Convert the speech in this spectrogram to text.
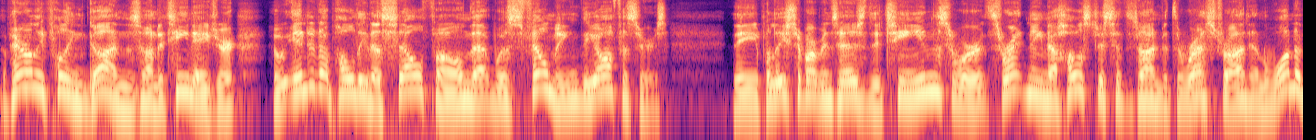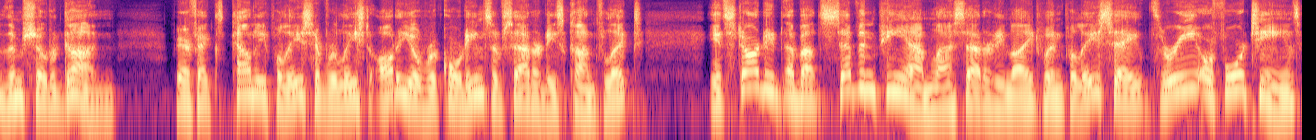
apparently pulling guns on a teenager who ended up holding a cell phone that was filming the officers. The police department says the teens were threatening a hostess at the time at the restaurant, and one of them showed a gun. Fairfax County Police have released audio recordings of Saturday's conflict. It started about 7 p.m. last Saturday night when police say three or four teens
